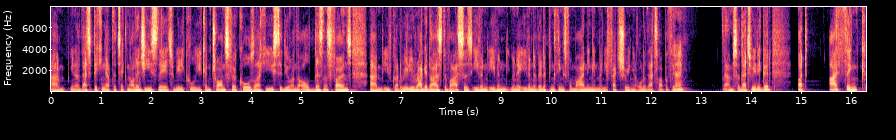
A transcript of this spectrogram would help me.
um, you know, that's picking up. The technology is there. It's really cool. You can transfer calls like you used to do on the old business phones. Um, you've got really ruggedized devices, even even you know, even developing things for mining and manufacturing and all of that type of thing. Okay. Um, so that's really good. But I think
